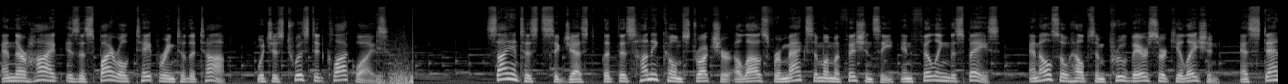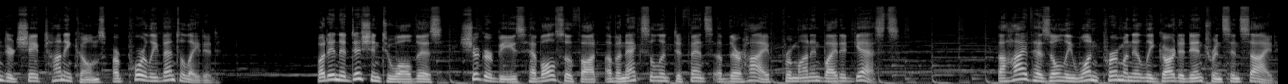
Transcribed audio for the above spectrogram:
and their hive is a spiral tapering to the top, which is twisted clockwise. Scientists suggest that this honeycomb structure allows for maximum efficiency in filling the space, and also helps improve air circulation, as standard-shaped honeycombs are poorly ventilated. But in addition to all this, sugar bees have also thought of an excellent defense of their hive from uninvited guests. The hive has only one permanently guarded entrance inside,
